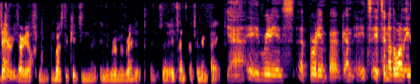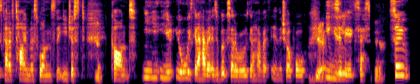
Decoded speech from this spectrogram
very very often most of the kids in the in the room have read it. It's uh, it's had such an impact. Yeah, it it really is a brilliant book, and it's it's another one of these kind of timeless ones that you just Yeah. can't. You, you you're always going to have it as a bookseller. We're always going to have it in the shop or Yeah, easily accessible. Yeah. So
